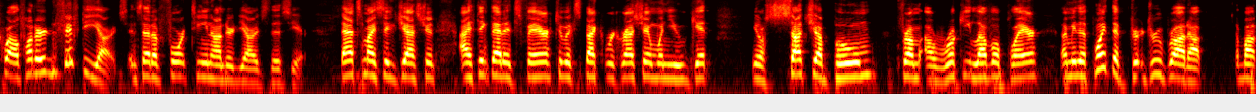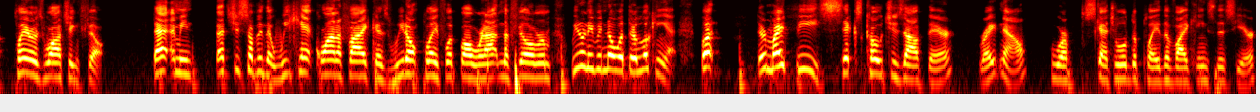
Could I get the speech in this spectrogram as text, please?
1,250 yards instead of 1,400 yards this year. That's my suggestion. I think that it's fair to expect regression when you get, you know, such a boom from a rookie level player. I mean, the point that Drew brought up about players watching film. That I mean, that's just something that we can't quantify because we don't play football. We're not in the film room. We don't even know what they're looking at. But there might be six coaches out there right now who are scheduled to play the Vikings this year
